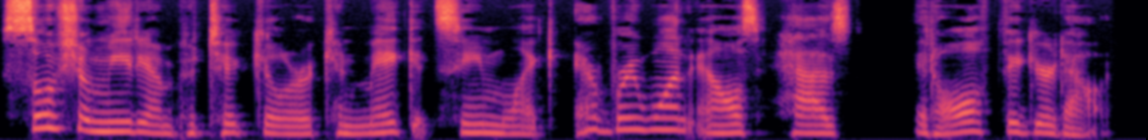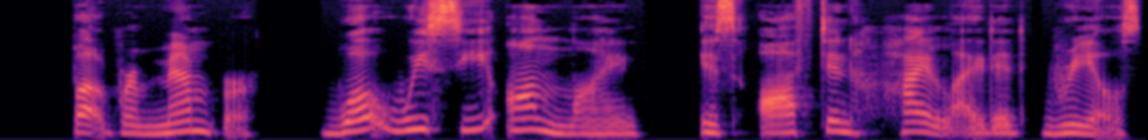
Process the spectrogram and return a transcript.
Social media in particular can make it seem like everyone else has it all figured out. But remember, what we see online is often highlighted reels,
